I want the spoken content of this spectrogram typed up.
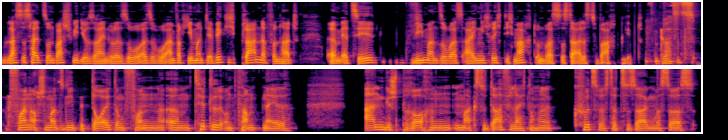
lass es halt so ein Waschvideo sein oder so. Also wo einfach jemand, der wirklich Plan davon hat, ähm, erzählt, wie man sowas eigentlich richtig macht und was es da alles zu beachten gibt. Du hast jetzt vorhin auch schon mal so die Bedeutung von ähm, Titel und Thumbnail angesprochen. Magst du da vielleicht noch mal kurz was dazu sagen, was so aus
